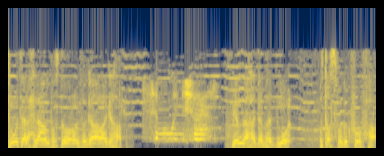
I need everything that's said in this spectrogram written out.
تموت الأحلام في صدور الفقارة قهر. سمو المشاعر. يملى هدبها الدموع وتصفق كفوفها.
